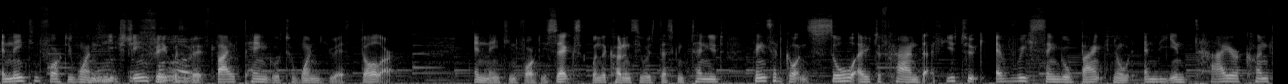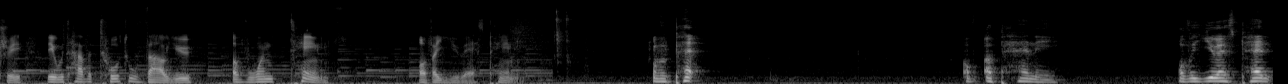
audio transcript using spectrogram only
In 1941, the exchange rate was about 5 pengo to 1 US dollar. In 1946, when the currency was discontinued, things had gotten so out of hand that if you took every single banknote in the entire country, they would have a total value of one tenth of a US penny. Of a pet. Of a penny. Of a US pen.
